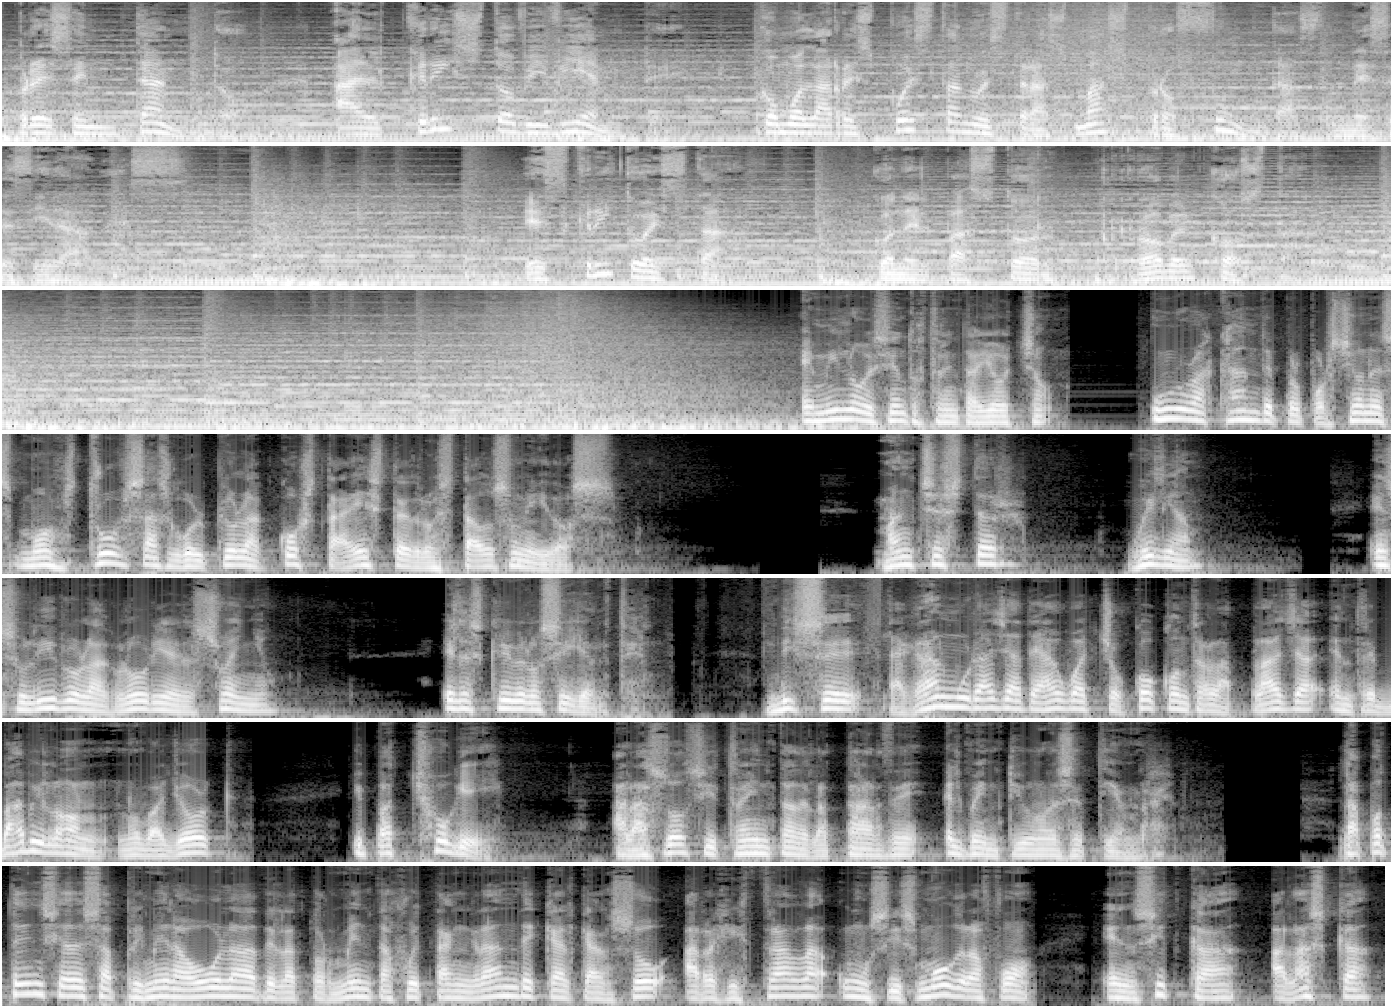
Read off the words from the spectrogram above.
presentando al Cristo viviente como la respuesta a nuestras más profundas necesidades. Escrito está con el pastor Robert Costa. En 1938, un huracán de proporciones monstruosas golpeó la costa este de los Estados Unidos. Manchester, William, en su libro La Gloria del Sueño, él escribe lo siguiente. Dice, la gran muralla de agua chocó contra la playa entre Babylon, Nueva York, y Patchogue a las 2 y 30 de la tarde el 21 de septiembre. La potencia de esa primera ola de la tormenta fue tan grande que alcanzó a registrarla un sismógrafo en Sitka, Alaska,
